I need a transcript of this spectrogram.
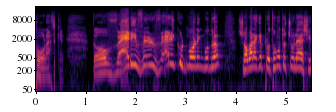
খবর আজকে তো very very very good morning বন্ধুরা। সবার আগে প্রথমত চলে আসি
